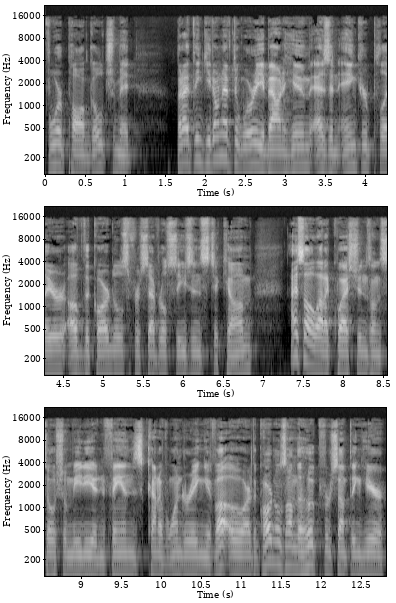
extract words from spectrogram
for Paul Goldschmidt. But I think you don't have to worry about him as an anchor player of the Cardinals for several seasons to come. I saw a lot of questions on social media and fans kind of wondering if, uh oh, are the Cardinals on the hook for something here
